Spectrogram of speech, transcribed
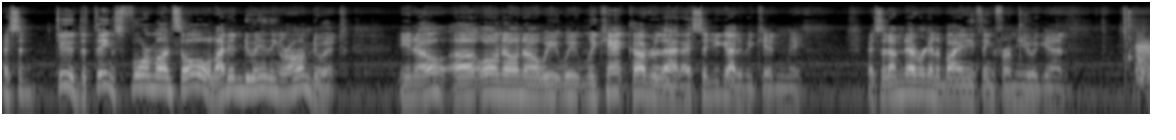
I said, dude, the thing's four months old. I didn't do anything wrong to it. You know? Uh, oh no no, we we we can't cover that. I said, you got to be kidding me. I said, I'm never going to buy anything from you again. Yeah, uh,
